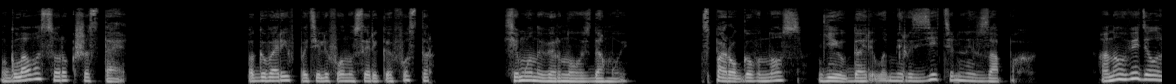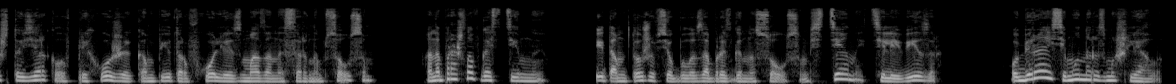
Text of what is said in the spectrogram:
Глава 46. Поговорив по телефону с Эрикой Фостер, Симона вернулась домой. С порога в нос ей ударило мерзительный запах. Она увидела, что зеркало в прихожей и компьютер в холле измазаны сырным соусом. Она прошла в гостиную, и там тоже все было забрызгано соусом. Стены, телевизор. Убирая, Симона размышляла,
